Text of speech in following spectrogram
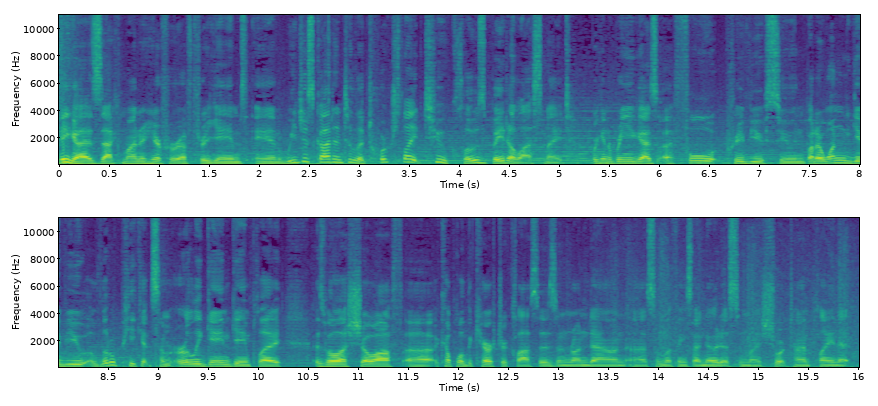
Hey guys, Zach Miner here for Rev3 Games, and we just got into the Torchlight 2 closed beta last night. We're going to bring you guys a full preview soon, but I wanted to give you a little peek at some early game gameplay, as well as show off uh, a couple of the character classes and run down uh, some of the things I noticed in my short time playing it.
